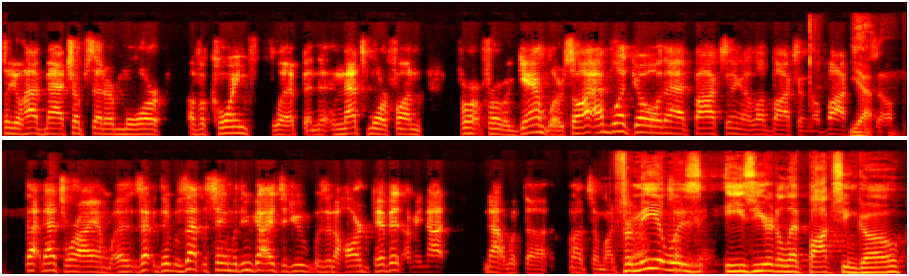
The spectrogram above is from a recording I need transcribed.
so you'll have matchups that are more of a coin flip, and and that's more fun for for a gambler. So I, I've let go of that boxing. I love boxing. I love boxing. Yeah. So that that's where I am. Is that was that the same with you guys? Did you was it a hard pivot? I mean, not not with the not so much. For uh, me, it was easier to let boxing go.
